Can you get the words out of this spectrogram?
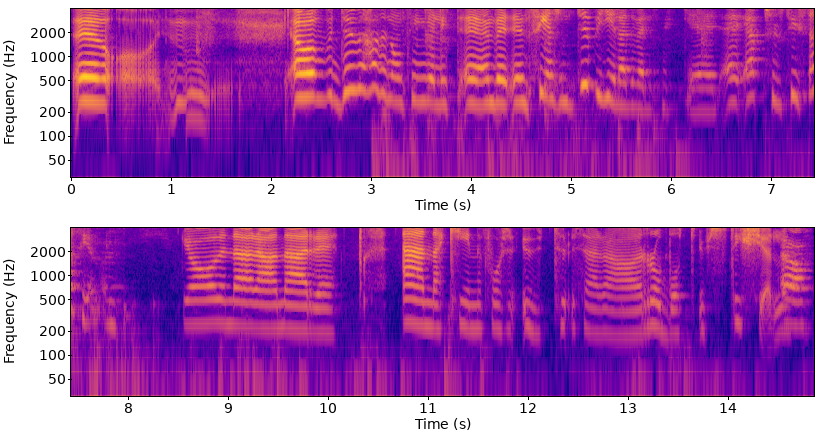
eh, och, ja, du hade någonting väldigt, eh, en, en scen som du gillade väldigt mycket, eh, absolut sista scenen. Ja, den där när Anakin får sin ut, så här, äh, robotutstyrsel. Ja,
